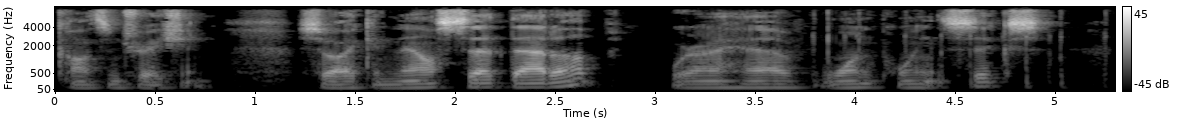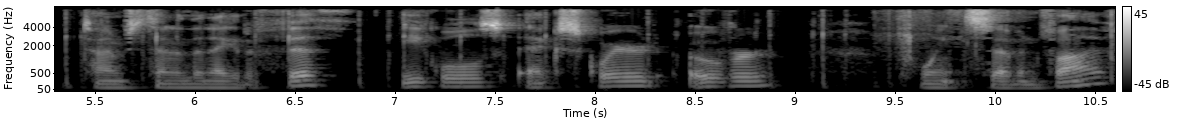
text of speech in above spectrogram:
concentration. So I can now set that up where I have 1.6 times 10 to the negative fifth equals x squared over 0.75.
